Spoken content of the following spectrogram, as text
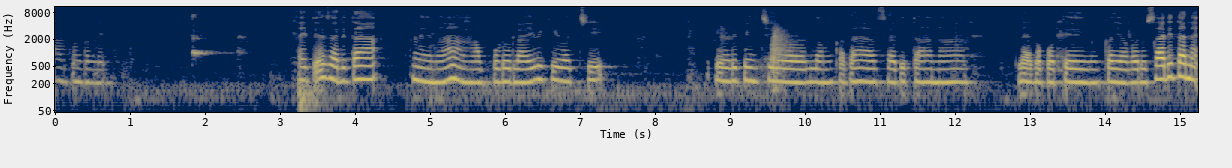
ఆడుకుంటుంది. అయితే సరిత నేనా? అప్పుడు లైవ్కి వచ్చి ఏడిపించే వాళ్ళం కదా సరితానా? లేకపోతే ఇంకా ఎవరు? సరితనే.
